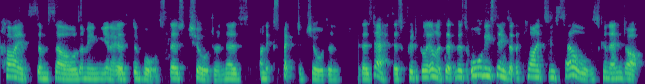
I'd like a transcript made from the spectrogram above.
clients themselves? I mean, you know, there's divorce, there's children, there's unexpected children, there's death, there's critical illness, there's all these things that the clients themselves can end up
